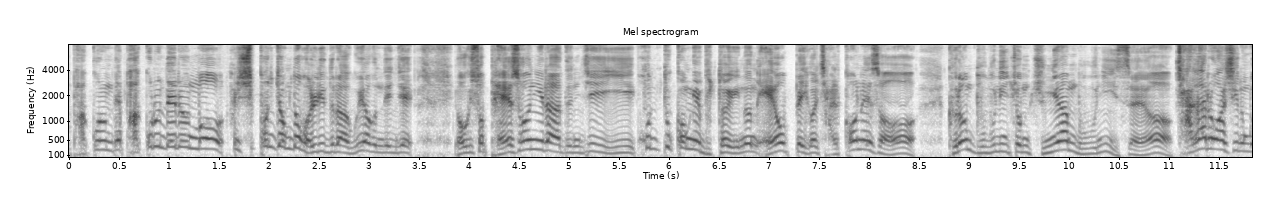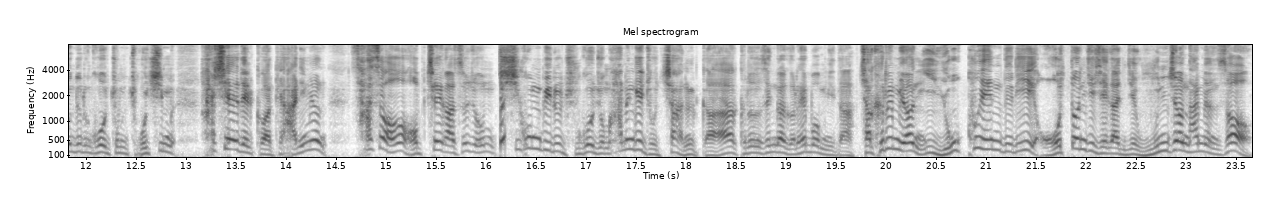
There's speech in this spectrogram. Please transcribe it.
바꾸는데 바꾸는 데는 뭐 한 10분 정도 걸리더라고요. 근데 이제 여기서 배선이라든지 이 혼뚜껑에 붙어 있는 에어백 이걸 잘 꺼내서 그런 부분이 좀 중요한 부분이 있어요. 자가로 하시는 분들은 그거 좀 조심하셔야 될 것 같아요. 아니면 사서 업체에 가서 좀 시공비를 주고 좀 하는 게 좋지 않을까 그런 생각을 해봅니다. 자 그러면 이 요크 핸들이 어떤지 제가 이제 운전하면서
